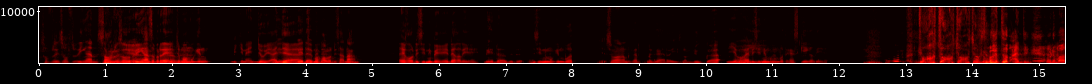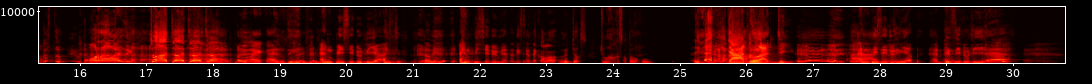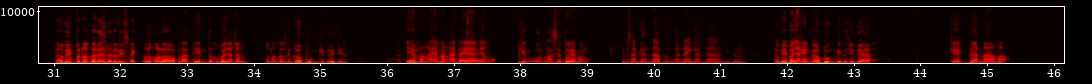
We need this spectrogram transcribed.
Soft drink, soft drinkan. soft drink soft Iya, drinkan sebenarnya cuma benar-benar. mungkin bikin enjoy aja beda, cuma kalau di sana eh kalau di sini beda kali ya Beda, beda. di sini mungkin buat Ya, Soalnya kan negara, Islam juga. iya makanya di sini iya. mungkin buat SG kali ya Cok, cok, cok, cok. Bacot anjing. Udah bagus tuh. Moral anjing. Cua cua cua cua. Jelek anjing. NPC dunia tapi NPC dunia tuh disetnya kalau ngejokes cuaks atau u Jadul anjing. NPC dunia tuh NPC dunia. Tapi penontonnya pada respect. Lu kalau perhatiin tuh kebanyakan penonton itu gabung gitu anjir. Ya emang emang ada ya yang pure ultrasnya tuh emang ya misalnya Ghana, penonton Ghana ya Ghana gitu. Hmm. Tapi banyak yang gabung gitu juga. Kayak Ghana sama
